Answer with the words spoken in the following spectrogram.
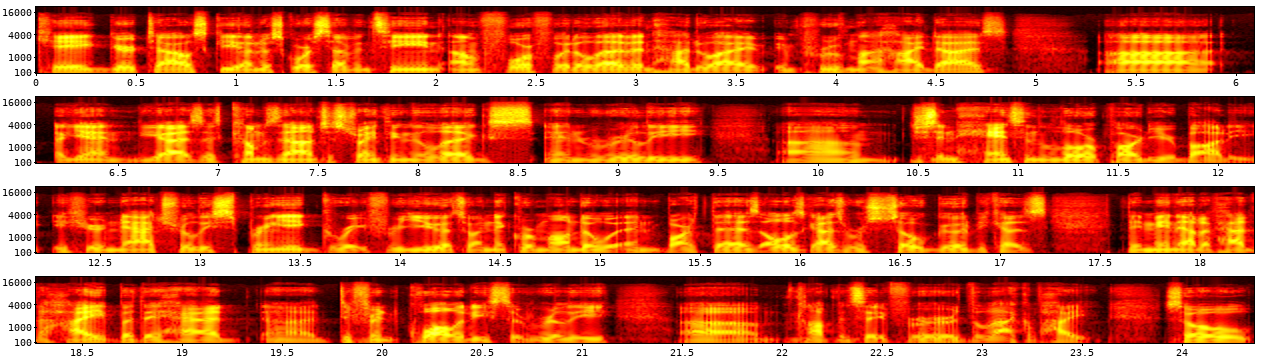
K Gertowski underscore 17. I'm four foot 11. How do I improve my high dives? Uh, again, you guys, it comes down to strengthening the legs and really um, just enhancing the lower part of your body. If you're naturally springy, great for you. That's why Nick Rimando and Barthez, all those guys were so good because they may not have had the height, but they had uh, different qualities to really um, compensate for the lack of height. So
